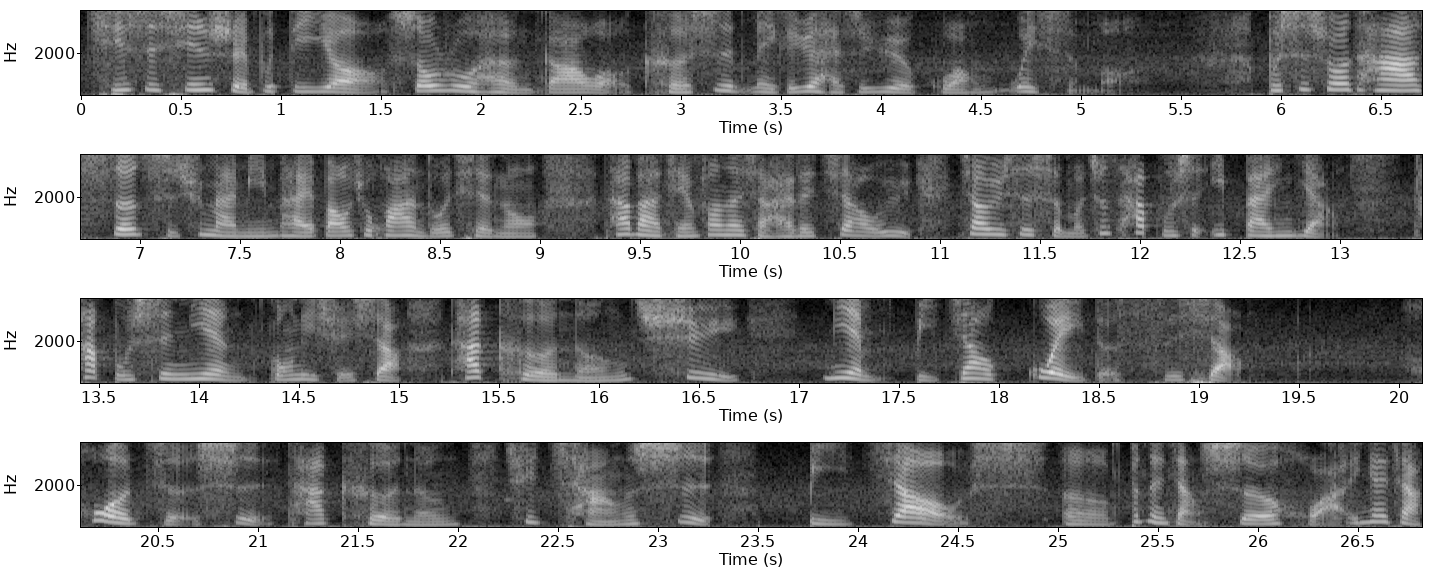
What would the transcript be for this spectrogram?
其实薪水不低哦，收入很高哦，可是每个月还是月光。为什么？不是说他奢侈去买名牌包去花很多钱哦，他把钱放在小孩的教育。教育是什么？就是他不是一般养，他不是念公立学校，他可能去念比较贵的私校。或者是他可能去尝试比较呃，不能讲奢华，应该讲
